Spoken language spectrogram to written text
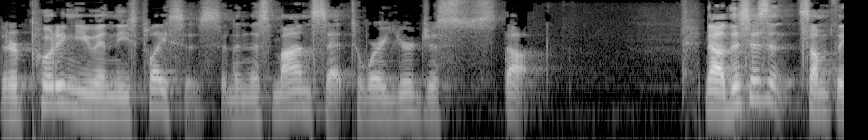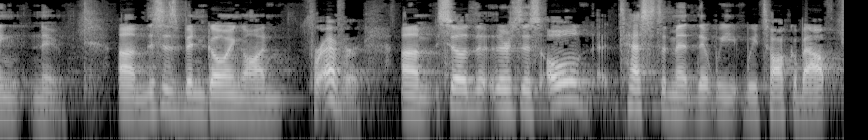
that are putting you in these places and in this mindset to where you're just stuck? Now, this isn't something new. Um, this has been going on forever. Um, so th- there's this Old Testament that we, we talk about,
